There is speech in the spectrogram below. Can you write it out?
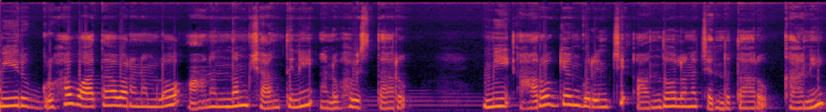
మీరు గృహ వాతావరణంలో ఆనందం శాంతిని అనుభవిస్తారు. మీ ఆరోగ్యం గురించి ఆందోళన చెందుతారు. కానీ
